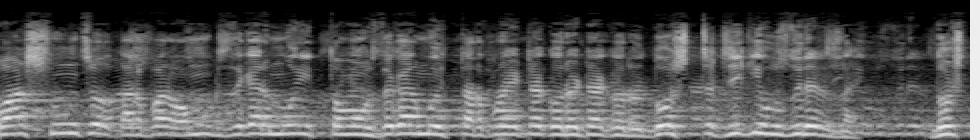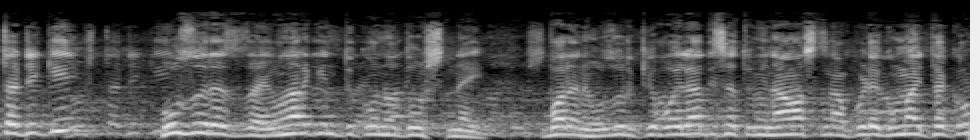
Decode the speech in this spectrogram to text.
ও শুনছো, তারপর অমুক জায়গার মুই তমুক জায়গার মুই তারপর এটা করো এটা করো। দোষটা ঠিকই হুজুরের যায়। দোষটা ঠিকই হুজুরের যায়। ওনার কিন্তু কোনো দোষ নেই। বলেন, হুজুর কি বইলা দিছে? তুমি নামাজ না পড়ে ঘুমাই থাকো।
